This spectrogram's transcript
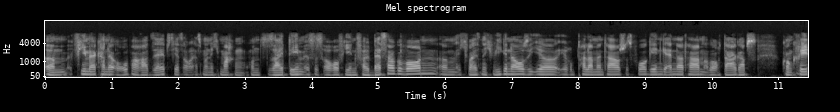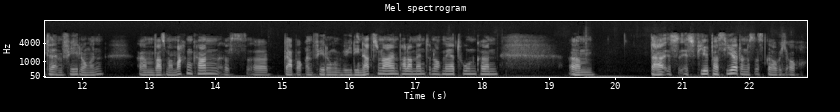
Ähm, viel mehr kann der Europarat selbst jetzt auch erstmal nicht machen. Und seitdem ist es auch auf jeden Fall besser geworden. Ähm, ich weiß nicht, wie genau sie ihr, ihr parlamentarisches Vorgehen geändert haben, aber auch da gab es konkrete Empfehlungen, ähm, was man machen kann. Es äh, gab auch Empfehlungen, wie die nationalen Parlamente noch mehr tun können. Ähm, da ist, ist viel passiert und es ist, glaube ich, auch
